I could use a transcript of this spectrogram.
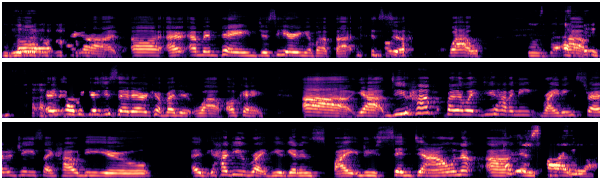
Yeah. Oh my god. Uh, I, am in pain just hearing about that. So, oh, wow. It was bad. Wow. It was bad. And, oh, because you said Erykah Badu. Wow. Okay. Uh, yeah. Do you have, by the way, do you have any writing strategies? Like, how do you uh, how do you write? Do you get inspired? Do you sit down? Uh, I get inspired a lot.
